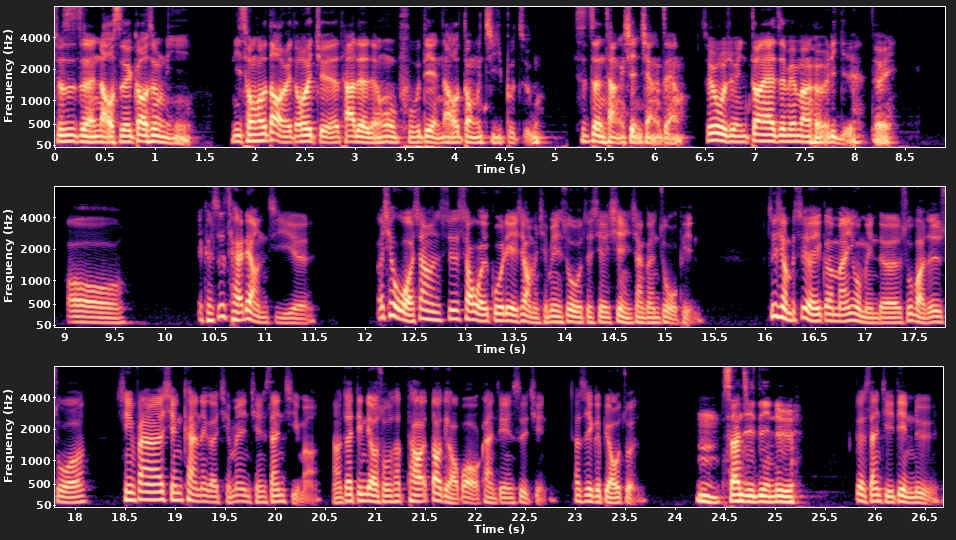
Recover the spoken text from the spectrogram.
就是只能老实的告诉你，你从头到尾都会觉得他的人物铺垫，然后动机不足，是正常现象这样。所以我觉得你断在这边蛮合理的，对。哦，欸，可是才两集耶，而且我好像是稍微归列一下我们前面说的这些现象跟作品，之前不是有一个蛮有名的说法，就是说。新番要先看那个前面前三集嘛，然后再定调说它它到底好不好看这件事情，它是一个标准。嗯，三级定律。对，三级定律。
